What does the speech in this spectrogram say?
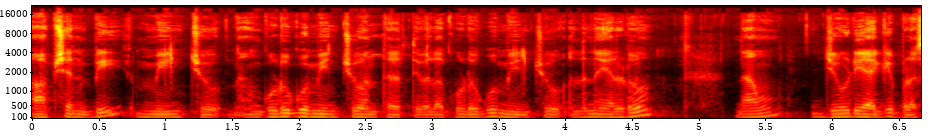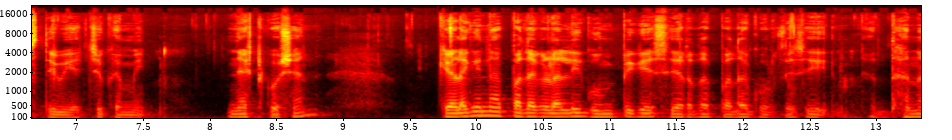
ಆಪ್ಷನ್ ಬಿ ಮಿಂಚು. ನಾವು ಗುಡುಗು ಮಿಂಚು ಅಂತ ಇರ್ತೀವಲ್ಲ ಗುಡುಗು ಮಿಂಚು. ಅದನ್ನು ಎರಡು ನಾವು ಜೋಡಿಯಾಗಿ ಬಳಸ್ತೀವಿ, ಹೆಚ್ಚು ಕಮ್ಮಿ. ನೆಕ್ಸ್ಟ್ ಕ್ವಶನ್ ಕೆಳಗಿನ ಪದಗಳಲ್ಲಿ ಗುಂಪಿಗೆ ಸೇರದ ಪದ ಗುರುತಿಸಿ. ಧನ,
